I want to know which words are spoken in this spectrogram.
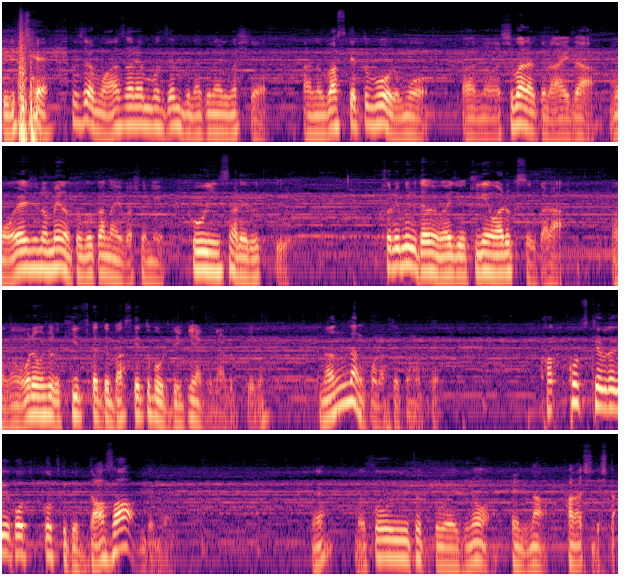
言って、そしたらもう朝練も全部なくなりまして、あの、バスケットボールも、あの、しばらくの間、もう親父の目の届かない場所に封印されるっていう。それ見るために親父が機嫌悪くするから、あの、俺もちょっと気使ってバスケットボールできなくなるっていうね。なんなんこの人と思って。かっこつけるだけかっこつけてダサみたいな。ね？そういうちょっと親父の変な話でした。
